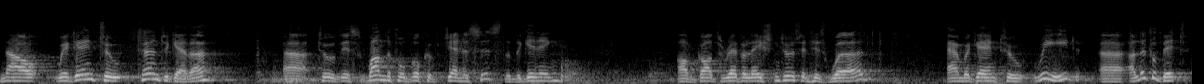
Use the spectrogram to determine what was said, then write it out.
Now, we're going to turn together uh, to this wonderful book of Genesis, the beginning of God's revelation to us in His Word, and we're going to read uh, a little bit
